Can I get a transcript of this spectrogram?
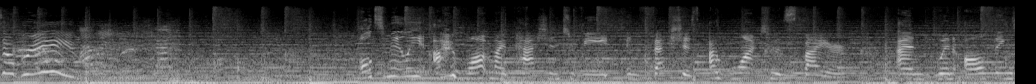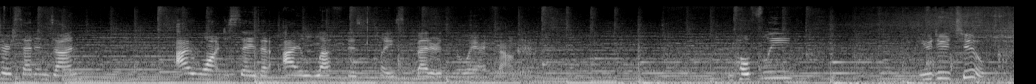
so brave. Ultimately, I want my passion to be infectious. I want to inspire. And when all things are said and done, I want to say that I left this place better than the way I found it. And hopefully, you do too.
